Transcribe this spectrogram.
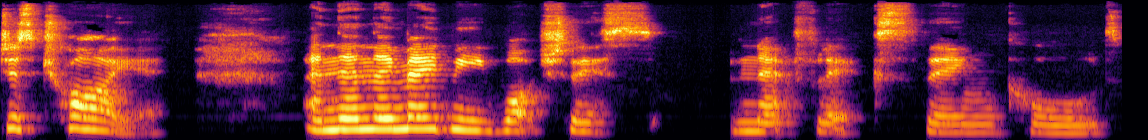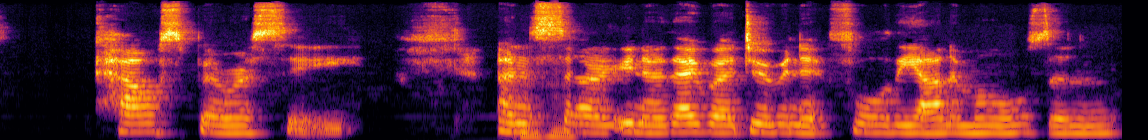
just try it." And then they made me watch this Netflix thing called Cowspiracy, and mm-hmm. so, you know, they were doing it for the animals and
